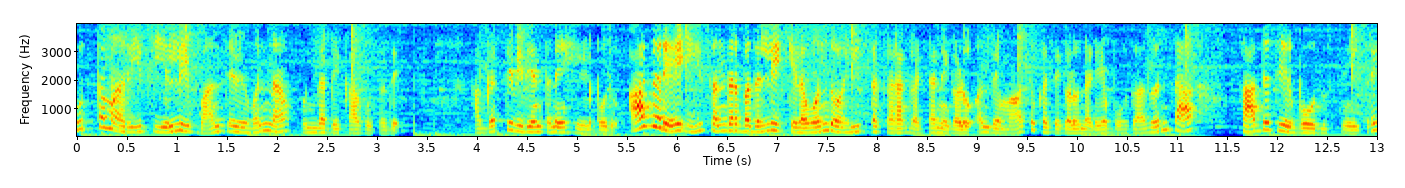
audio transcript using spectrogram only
ಉತ್ತಮ ರೀತಿಯಲ್ಲಿ ಬಾಂಧವ್ಯವನ್ನು ಹೊಂದಬೇಕಾಗುತ್ತದೆ. ಅಗತ್ಯವಿದೆ ಅಂತಲೇ ಹೇಳ್ಬೋದು. ಆದರೆ ಈ ಸಂದರ್ಭದಲ್ಲಿ ಕೆಲವೊಂದು ಅಹಿತಕರ ಘಟನೆಗಳು, ಅಂದರೆ ಮಾತುಕತೆಗಳು ನಡೆಯಬಹುದಾದಂಥ ಸಾಧ್ಯತೆ ಇರಬಹುದು ಸ್ನೇಹಿತರೆ.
